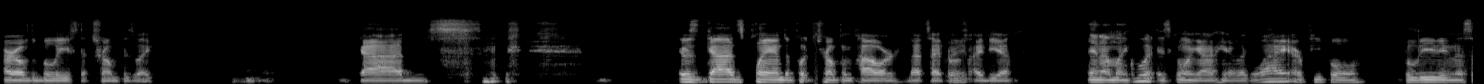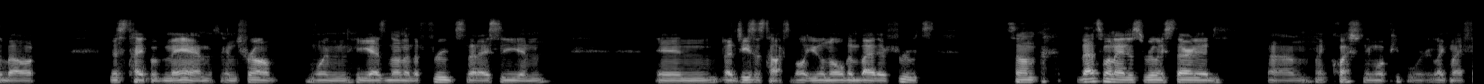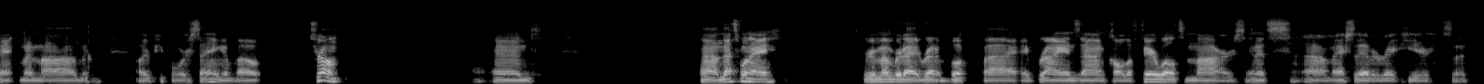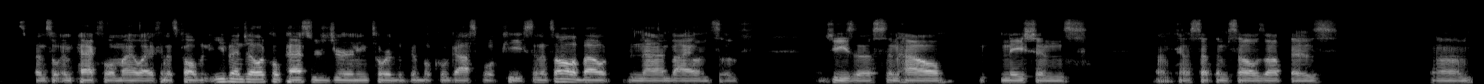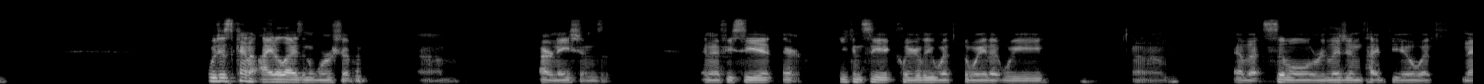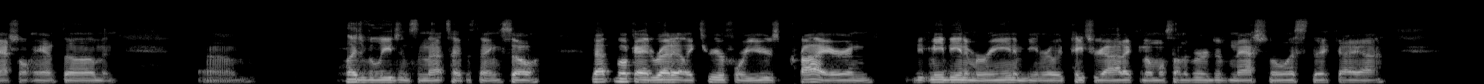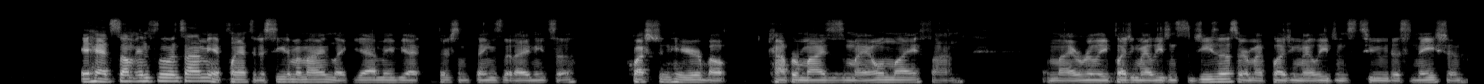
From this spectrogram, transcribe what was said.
are of the belief that Trump is like God's it was God's plan to put Trump in power, that type right. of idea. And I'm like, what is going on here? Like, why are people believing this about this type of man in Trump when he has none of the fruits that I see and in that Jesus talks about. You'll know them by their fruits. So um, that's when I just really started um, like questioning what people were like my fa- my mom and other people were saying about Trump, and um, that's when I remembered I had read a book by Brian Zahnd called A Farewell to Mars, and it's um, I actually have it right here. So it's been so impactful in my life. And it's called An Evangelical Pastor's Journey Toward the Biblical Gospel of Peace. And it's all about the nonviolence of Jesus and how nations um, kind of set themselves up as um, we just kind of idolize and worship um, our nations. And if you see it, or you can see it clearly with the way that we um, have that civil religion type deal with national anthem and um, Pledge of Allegiance and that type of thing. So that book I had read it like three or four years prior, and me being a Marine and being really patriotic and almost on the verge of nationalistic, I uh, it had some influence on me. It planted a seed in my mind, like yeah, maybe I, there's some things that I need to question here about compromises in my own life on am I really pledging my allegiance to Jesus or am I pledging my allegiance to this nation?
